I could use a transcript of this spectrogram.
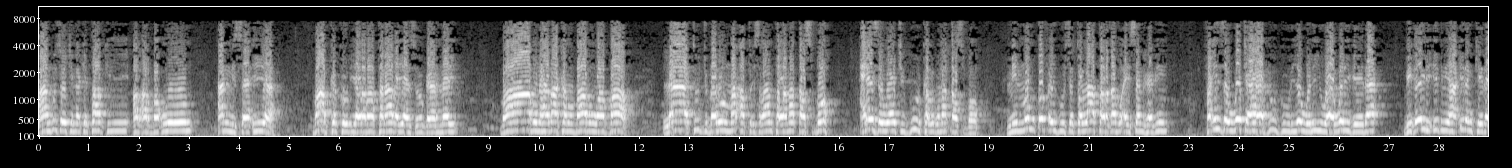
aan ku soo jirnay kitaabkii alarbacuun annisaa'iya. Baabka koob iyo labaatanaad ayaan soo gaarnay. Baabun hadaakanu baabun waa baab. Laa tujbaru lmar'atu islaamta lama qasbo. Cala zawaaji guurka laguma qasbo. Minman qof ay guursato laa tarqabu aysan rabin. Fa in zawajaha hadduu guuriyo weliyuhaa weligeeda bikayri idnihaa idankeeda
